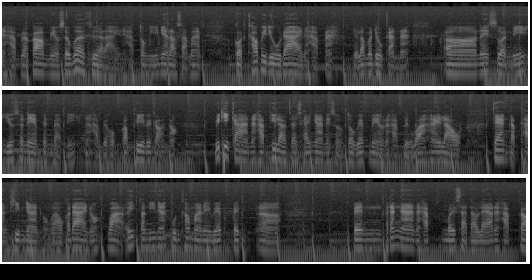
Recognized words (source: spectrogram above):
นะครับ แล้วก็ mail server คืออะไรนะครับ ตรงนี้เนี่ยเราสามารถกดเข้าไปดูได้นะครับอะเดี๋ยวเรามาดูกันนะในส่วนนี้ username เป็นแบบนี้นะครับ เดี๋ยวผม copy ไปก่อนเนาะวิธีการนะครับที่เราจะใช้งานในส่วนตัวเว็บเมลนะครับ หรือว่าให้เราแจ้งกับทางทีมงานของเราก็ได้เนาะว่าเอ้ยตอนนี้นะคุณเข้ามาในเว็บเป็นเอ่อเป็นพนักงานนะครับ บริษัทเราแล้วนะครับ ก็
